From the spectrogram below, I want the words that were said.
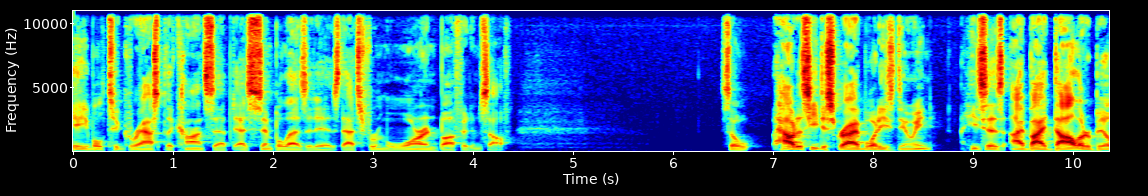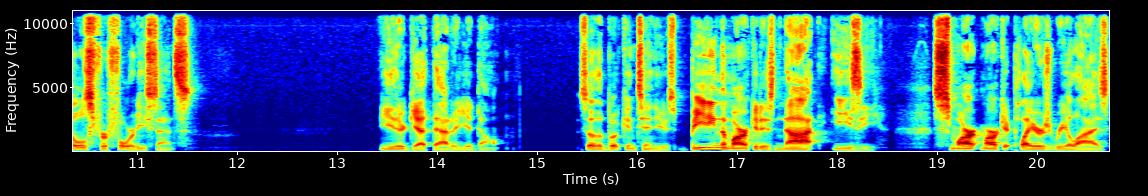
able to grasp the concept as simple as it is. That's from Warren Buffett himself. So, how does he describe what he's doing? He says, I buy dollar bills for 40 cents. You either get that or you don't. So the book continues Beating the market is not easy. Smart market players realize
